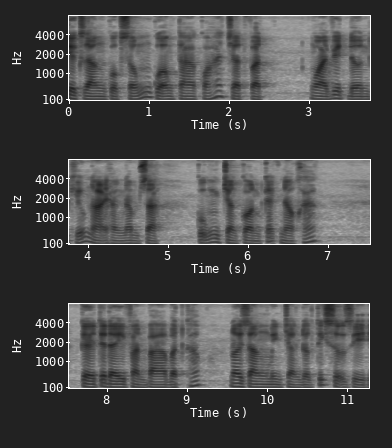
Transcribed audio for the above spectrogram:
Tiếc rằng cuộc sống của ông ta quá chật vật. Ngoài viết đơn khiếu nại hàng năm ra, cũng chẳng còn cách nào khác. Kể tới đây phản bà bật khóc, nói rằng mình chẳng được tích sự gì,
